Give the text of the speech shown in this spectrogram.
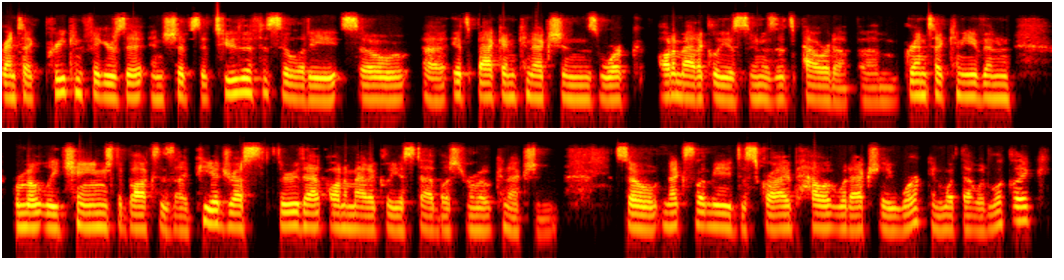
Grantek pre-configures it and ships it to the facility so uh, its backend connections work automatically as soon as it's powered up. Um, Grantek can even remotely change the box's IP address through that automatically established remote connection. So next, let me describe how it would actually work and what that would look like.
